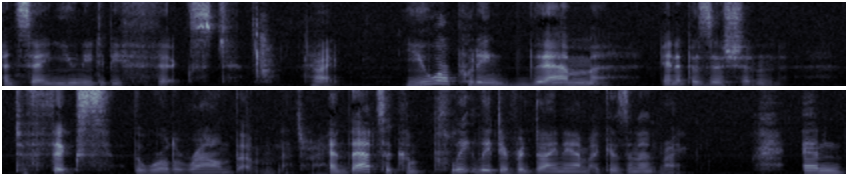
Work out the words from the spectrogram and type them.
and saying you need to be fixed. Right. You are putting them in a position to fix the world around them. That's right. And that's a completely different dynamic, isn't it? Right. And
